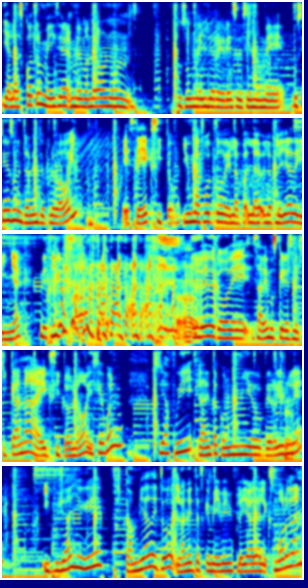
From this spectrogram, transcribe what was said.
Y a las 4 me, dicen, me mandaron un, pues un mail de regreso diciéndome, pues tienes un entrenamiento de prueba hoy. Este éxito y una foto de la, la, la playera de Guiñac de Tigres. y viendo como de, sabemos que eres mexicana, éxito, ¿no? Y dije, bueno, pues ya fui, la neta, con un miedo terrible. Y pues ya llegué, pues cambiada y todo. La neta es que me llevé mi playera de Alex Morgan,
